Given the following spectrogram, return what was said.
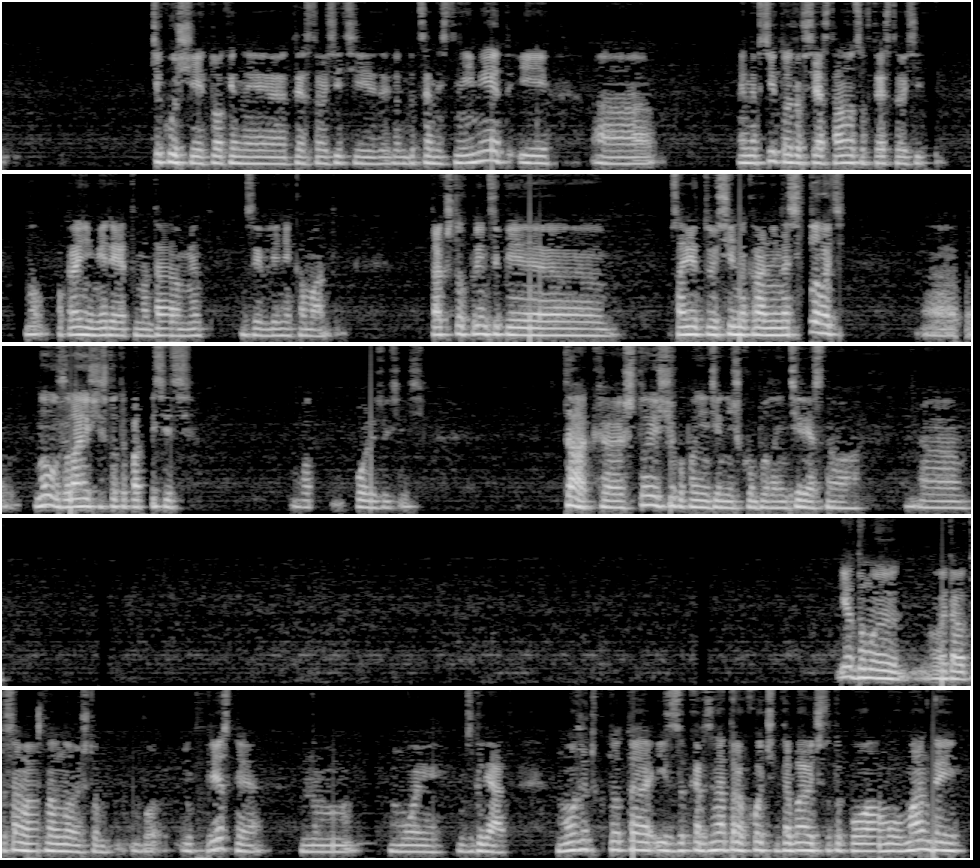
текущие токены тестовой сети как бы ценности не имеют, и NFT тоже все останутся в тестовой сети. Ну, по крайней мере, это на данный момент заявление команды. Так что, в принципе, советую сильно кран не насиловать. Э, ну, желающий что-то подписать, вот, пользуйтесь. Так, э, что еще по понедельничку было интересного? Я думаю, это вот самое основное, что было интересное, на мой взгляд. Может, кто-то из координаторов хочет добавить что-то по Move Monday,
